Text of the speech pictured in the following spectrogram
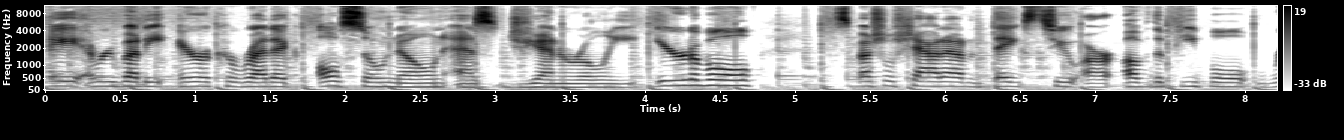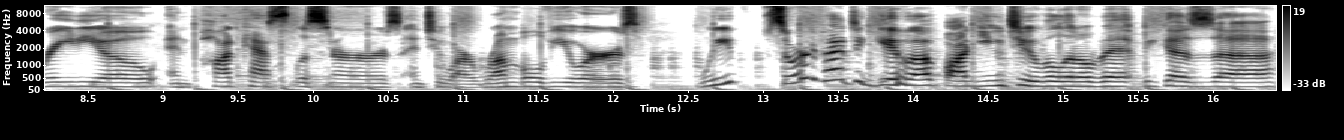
Hey, everybody, Ericka Reddick, also known as Generally Irritable. Special shout out and thanks to our Of the People radio and podcast listeners and to our Rumble viewers. We've sort of had to give up on YouTube a little bit because uh,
